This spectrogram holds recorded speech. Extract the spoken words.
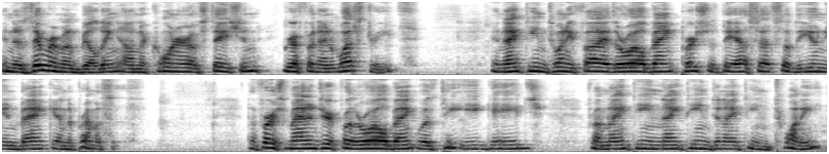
in the Zimmerman building on the corner of Station, Griffin, and West Streets. In 1925, the Royal Bank purchased the assets of the Union Bank and the premises. The first manager for the Royal Bank was T.E. Gage from 1919 to 1920.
